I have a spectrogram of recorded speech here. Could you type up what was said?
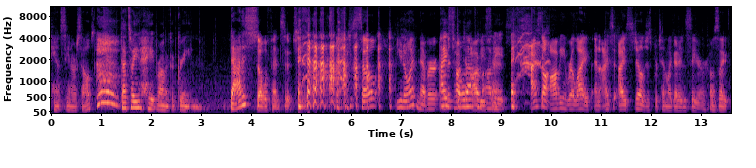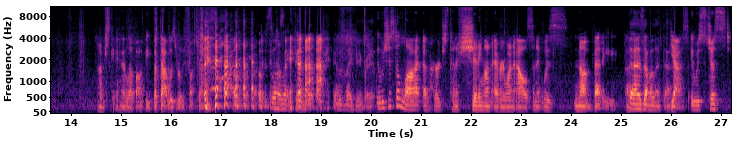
can't see in ourselves. That's why you hate Veronica Green. That is so offensive to me. I'm so, you know, I've never, I I haven't talked to Avi Avi. since. I saw Avi in real life, and I, I still just pretend like I didn't see her. I was like, no, I'm just kidding. I love Avi, but that was really fucked up. That was fucked up it was one of my favorite. It was my favorite. It was just a lot of her just kind of shitting on everyone else, and it was not Betty. Uh, The Zavaleta. yes, it was just,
